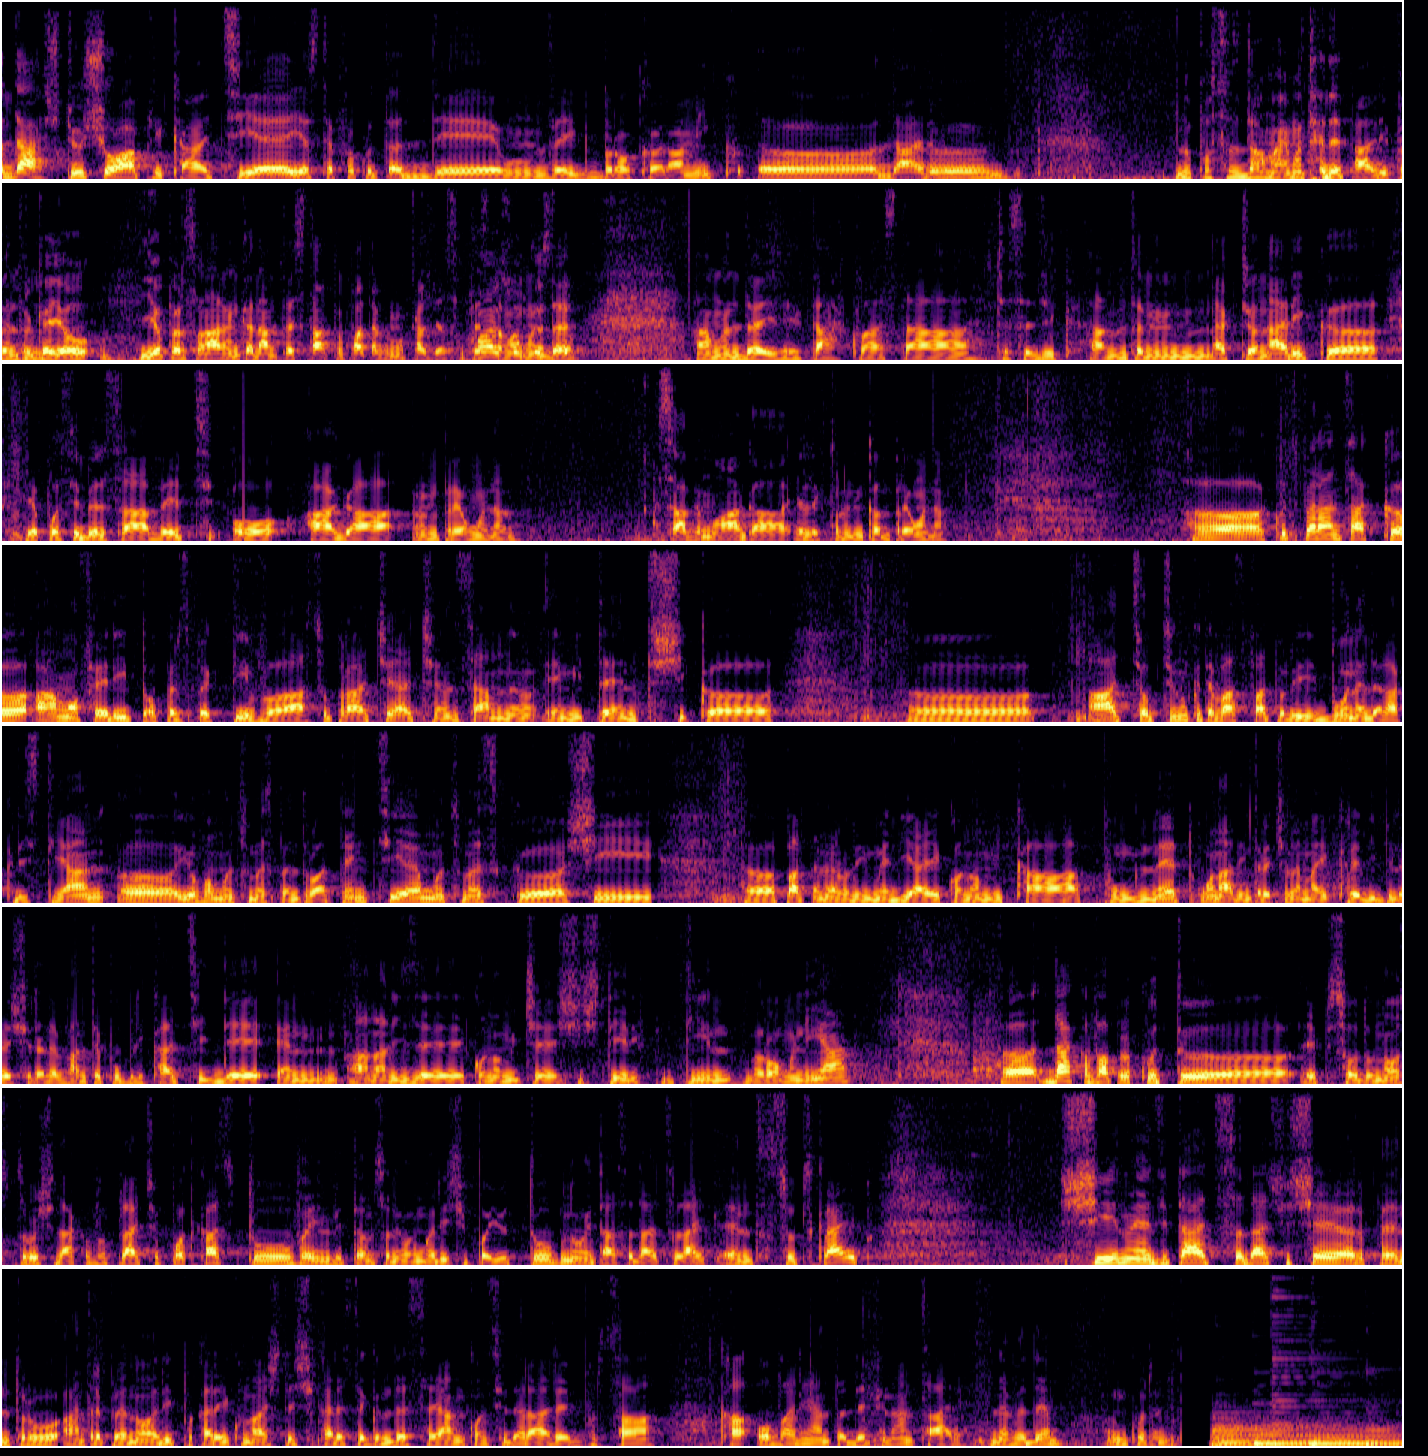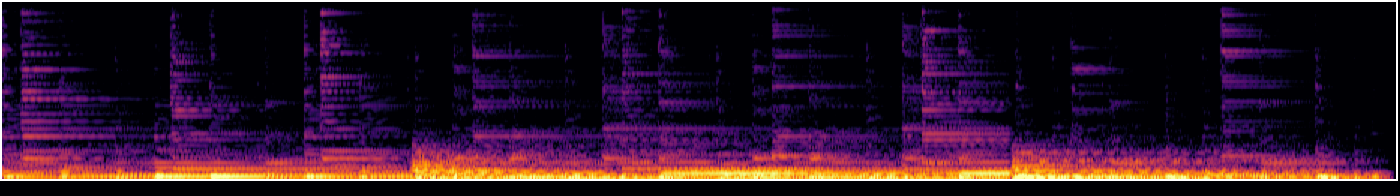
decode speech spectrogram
Uh, da, știu și o aplicație, este făcută de un vechi broker amic, uh, dar uh, nu pot să-ți dau mai multe detalii pentru că eu, eu personal încă n-am testat-o. Poate avem ocazia să o Hai testăm să o amândoi. testăm. Amândoi, da, cu asta, ce să zic, am întâlnit acționarii că e posibil să aveți o AGA împreună, să avem o AGA electronică împreună. Uh, cu speranța că am oferit o perspectivă asupra a ceea ce înseamnă emitent și că uh, ați obținut câteva sfaturi bune de la Cristian. Uh, eu vă mulțumesc pentru atenție, mulțumesc uh, și uh, partenerului mediaeconomica.net, una dintre cele mai credibile și relevante publicații de en- analize economice și știri din România. Uh, Dacă v-a plăcut uh, episodul nostru și dacă vă place podcastul, vă invităm să ne urmăriți și pe YouTube. Nu uitați să dați like and subscribe. Și nu ezitați să dați și share pentru antreprenorii pe care îi cunoașteți și care se gândesc să ia în considerare bursa ca o variantă de finanțare. Ne vedem în curând!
